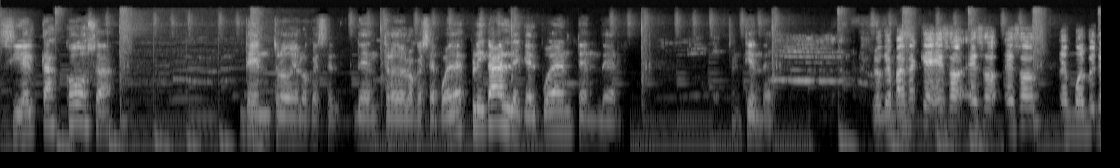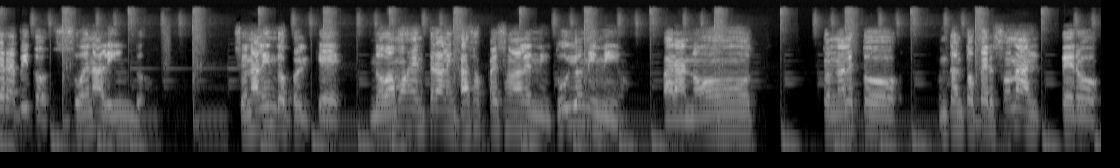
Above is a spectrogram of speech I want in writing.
ciertas cosas dentro de lo que se, dentro de lo que se puede explicarle que él pueda entender. ¿Entiendes? Lo que pasa es que eso, eso, eso, eh, vuelvo y te repito, suena lindo. Suena lindo porque no vamos a entrar en casos personales ni tuyos ni míos, para no tornar esto un tanto personal, pero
